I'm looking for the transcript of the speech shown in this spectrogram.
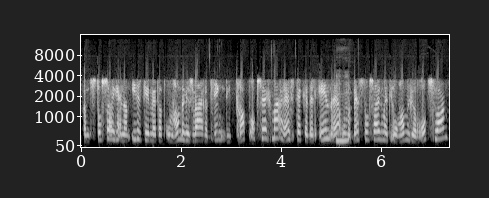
aan het stofzuigen. En dan iedere keer met dat onhandige zware ding, die trap op, zeg maar. Hè, stekken erin, hè, mm -hmm. onder bed stofzuigen met die onhandige rotslang.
